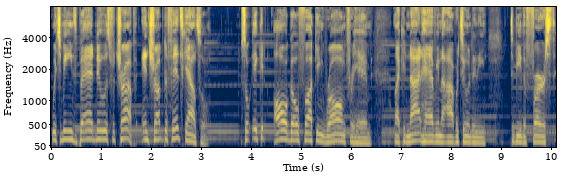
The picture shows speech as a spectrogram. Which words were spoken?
which means bad news for Trump and Trump Defense Counsel. So it could all go fucking wrong for him, like not having the opportunity to be the first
